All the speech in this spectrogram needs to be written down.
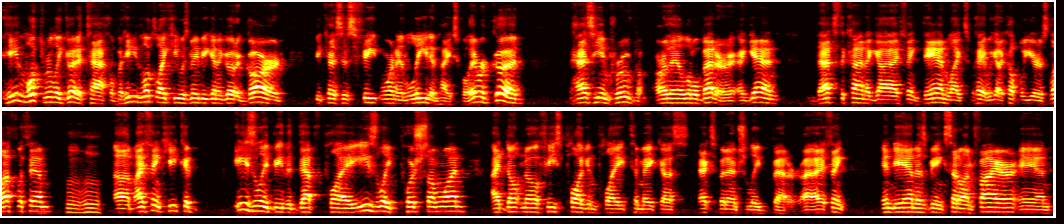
He looked really good at tackle, but he looked like he was maybe going to go to guard because his feet weren't elite in high school. They were good. Has he improved them? Are they a little better? Again, that's the kind of guy I think Dan likes. Hey, we got a couple years left with him. Mm-hmm. Um, I think he could easily be the depth play, easily push someone. I don't know if he's plug and play to make us exponentially better. I think Indiana's being set on fire and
